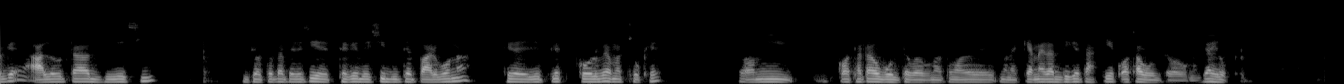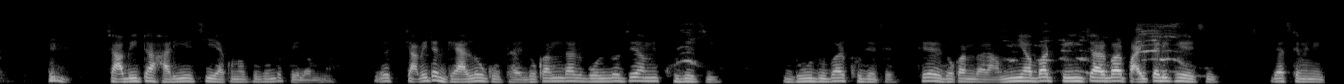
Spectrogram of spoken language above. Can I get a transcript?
আগে, আলোটা দিয়েছি। যতটা পেরেছি এর থেকে বেশি দিতে পারব না। ঠিক আছে রিফ্লেক্ট করবে আমার চোখে। তো আমি কথাটাও বলতে পারব না, তোমাদের মানে ক্যামেরার দিকে তাকিয়ে কথা বলতে পারব না। যাই হোক। চাবিটা হারিয়েছি, এখনও পর্যন্ত পেলাম না। চাবিটা গেল কোথায়? দোকানদার বলল যে আমি খুঁজেছি। দু, দুবার খুঁজেছে। ঠিক আছে, দোকানদার। আমি আবার তিন, চারবার পাইকারি খেয়েছি। জাস্ট এ মিনিট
